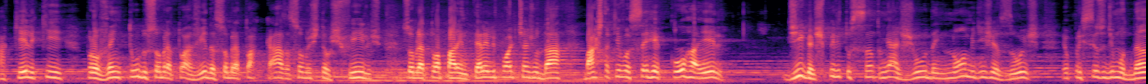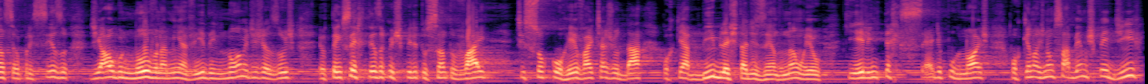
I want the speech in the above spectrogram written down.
aquele que provém tudo sobre a tua vida, sobre a tua casa, sobre os teus filhos, sobre a tua parentela, ele pode te ajudar. Basta que você recorra a ele. Diga, Espírito Santo, me ajuda em nome de Jesus. Eu preciso de mudança, eu preciso de algo novo na minha vida. Em nome de Jesus, eu tenho certeza que o Espírito Santo vai te socorrer, vai te ajudar, porque a Bíblia está dizendo, não eu, que ele intercede por nós, porque nós não sabemos pedir,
